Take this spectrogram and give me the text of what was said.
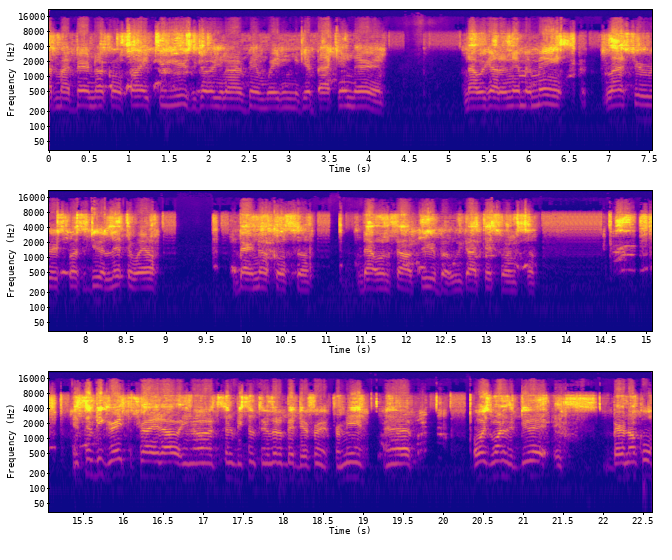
had my bare knuckle fight two years ago. You know, I've been waiting to get back in there, and now we got an MMA. Last year we were supposed to do a Lethwei, bare knuckle, so that one fell through, but we got this one, so. It's gonna be great to try it out. You know, it's gonna be something a little bit different for me. Uh, always wanted to do it. It's bare knuckle.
